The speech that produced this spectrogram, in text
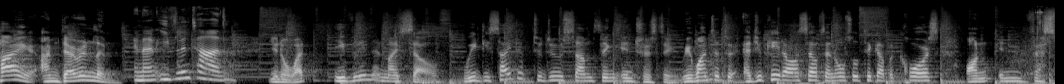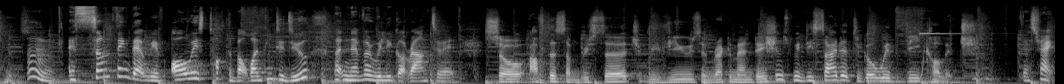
Hi, I'm Darren Lim. And I'm Evelyn Tan. You know what? Evelyn and myself, we decided to do something interesting. We wanted to educate ourselves and also take up a course on investments. Mm, it's something that we've always talked about wanting to do, but never really got around to it. So, after some research, reviews, and recommendations, we decided to go with V College. That's right.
